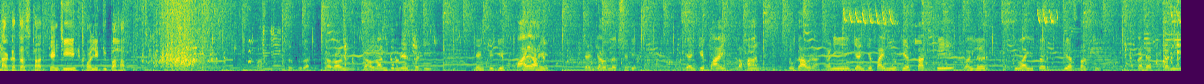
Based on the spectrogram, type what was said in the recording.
टाकत असतात. त्यांची क्वालिटी पहा. आहे. गावरान गावरान कोंबड्यासाठी त्यांचे जे पाय आहेत त्यांच्यावर लक्ष दे ज्यांचे पाय लहान तो गावरान. आणि ज्यांचे पाय मोठे असतात ते बॉयलर किंवा इतर जे असतात ते. आता ह्या ठिकाणी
